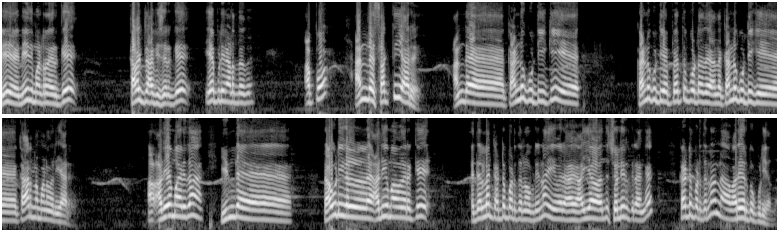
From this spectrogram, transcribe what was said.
நீ நீதிமன்றம் இருக்குது கலெக்டர் ஆஃபீஸ் இருக்குது எப்படி நடந்தது? அப்போது அந்த சக்தி யார்? அந்த கண்ணுக்குட்டிக்கு கண்ணுக்குட்டியை பெத்து போட்டது அந்த கண்ணுக்குட்டிக்கு காரணமானவர் யார்? அதே மாதிரி தான் இந்த ரவுடிகள் அதிகமாவதற்கு இதெல்லாம் கட்டுப்படுத்தணும் அப்படின்னா இவர் ஐயா வந்து சொல்லியிருக்கிறாங்க. கட்டுப்படுத்தினா நான் வரவேற்கக்கூடியது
